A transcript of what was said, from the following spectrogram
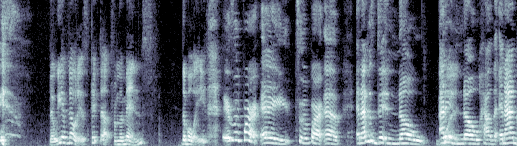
that we have noticed picked up from the men's, the boys. There's a part A to a part F. and I just didn't know. I didn't know how that, and I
